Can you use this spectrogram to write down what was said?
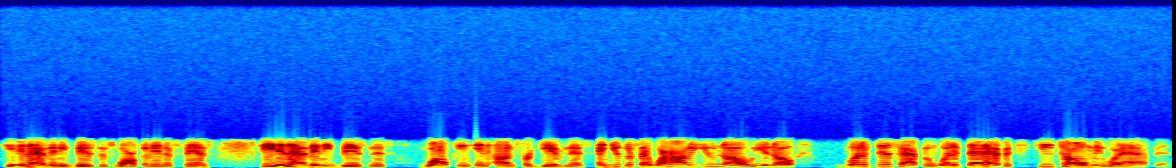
He didn't have any business walking in offense. He didn't have any business walking in unforgiveness. And you can say, well, how do you know? You know, what if this happened? What if that happened? He told me what happened.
